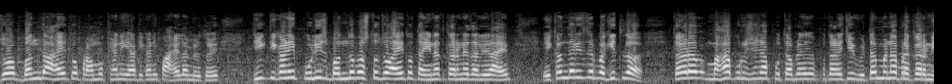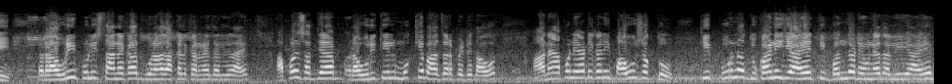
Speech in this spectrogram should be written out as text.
जो बंद आहे तो प्रामुख्याने या ठिकाणी पाहायला मिळतोय. ठिकठिकाणी पोलीस बंदोबस्त जो आहे तो तैनात करण्यात आलेला आहे. एकंदरीत जर बघितलं तर महापुरुषाच्या पुतळ्या पुतळ्याची विटंबना प्रकरणी राहुरी पोलीस स्थानकात गुन्हा दाखल करण्यात आलेला आहे. आपण सध्या राहुरीतील मुख्य बाजारपेठेत आहोत आणि आपण या ठिकाणी पाहू शकतो की पूर्ण दुकाने जी आहेत ती बंद ठेवण्यात आलेली आहेत.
